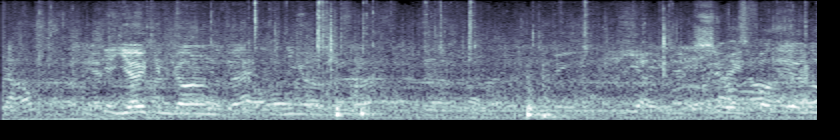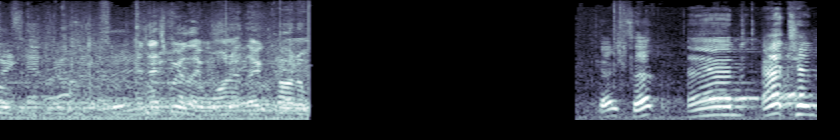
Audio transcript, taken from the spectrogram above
Get Joachim going on the back, and you go on the front. And that's where they want it. They kind of. Okay, set, and action.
